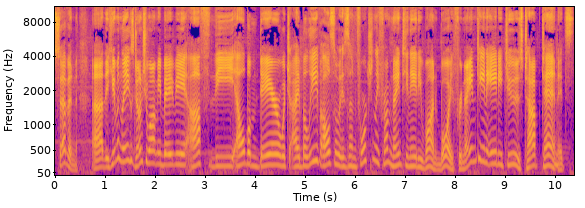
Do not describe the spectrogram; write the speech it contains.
Seven, uh, the Human Leagues, "Don't You Want Me, Baby," off the album Dare, which I believe also is unfortunately from 1981. Boy, for 1982's top ten, it's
